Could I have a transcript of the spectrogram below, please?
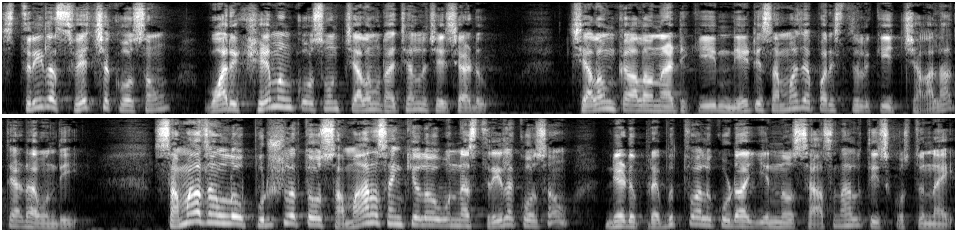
స్త్రీల స్వేచ్ఛ కోసం వారి క్షేమం కోసం చలం రచనలు చేశాడు. చలం కాలం నాటికి నేటి సమాజ పరిస్థితులకి చాలా తేడా ఉంది. సమాజంలో పురుషులతో సమాన సంఖ్యలో ఉన్న స్త్రీల కోసం నేడు ప్రభుత్వాలు కూడా ఎన్నో శాసనాలు తీసుకొస్తున్నాయి.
